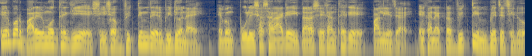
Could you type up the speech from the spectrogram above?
এরপর বাড়ির মধ্যে গিয়ে সেই সব ভিকটিমদের ভিডিও নেয় এবং পুলিশ আসার আগেই তারা সেখান থেকে পালিয়ে যায়। এখানে একটা ভিকটিম বেঁচে ছিল।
